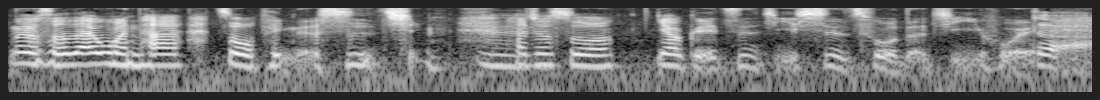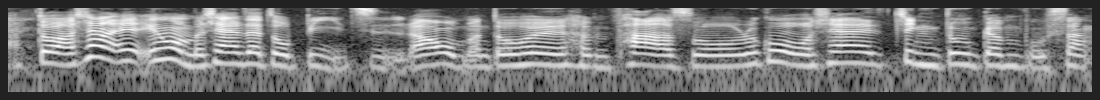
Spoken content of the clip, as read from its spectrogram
那个时候在问他作品的事情，他就说要给自己试错的机会。对啊，对啊，像因因为我们现在在做壁纸，然后我们都会很怕说，如果我现在进度跟不上，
